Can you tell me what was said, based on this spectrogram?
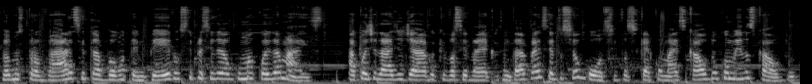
Vamos provar se está bom o tempero, se precisa de alguma coisa a mais. A quantidade de água que você vai acrescentar vai ser do seu gosto, se você quer com mais caldo ou com menos caldo.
